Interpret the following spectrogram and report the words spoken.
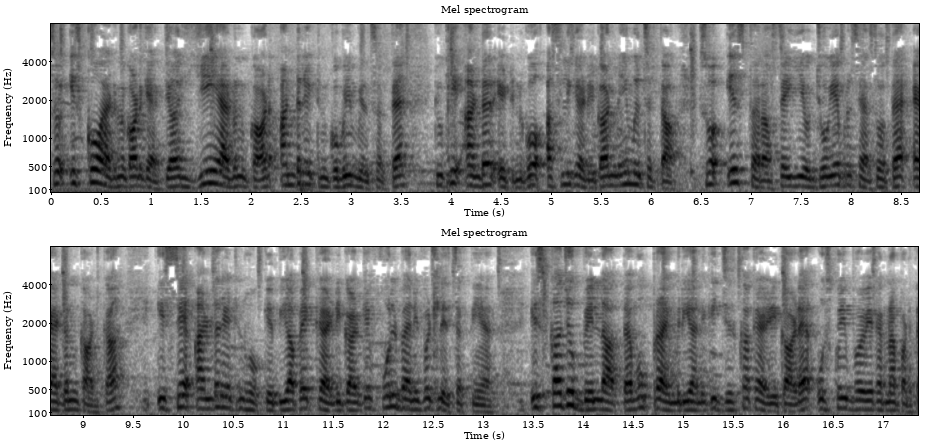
सो इसको एड ऑन कार्ड कहते हैं और ये add on card under eighteen को भी मिल सकता है, क्योंकि अंडर एटीन को असली क्रेडिट कार्ड नहीं मिल सकता। सो इस तरह से ये जो ये प्रोसेस होता है एड ऑन कार्ड का, इससे अंडर एटीन होकर भी आप एक क्रेडिट कार्ड के फुल बेनिफिट ले सकते हैं। इसका जो बिल आता है, वो प्राइमरी यानी कि जिसका क्रेडिट कार्ड है, उसको ही पे करना पड़ता है।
